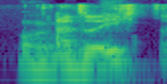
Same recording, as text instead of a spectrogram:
Und also ich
